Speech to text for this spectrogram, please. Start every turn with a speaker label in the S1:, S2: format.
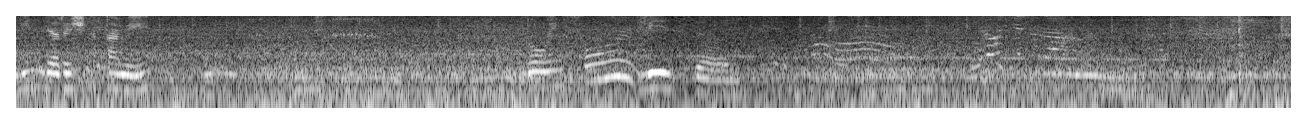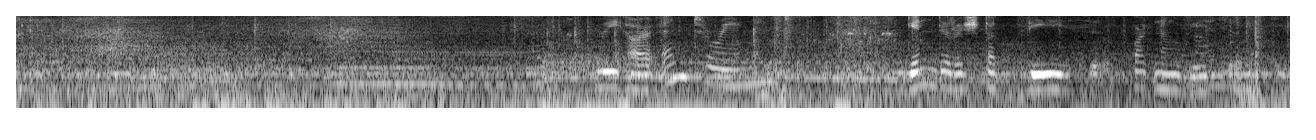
S1: Gingrich na kami. Going for Visa. We are entering Genderstadt Wiesel, part ng Wiesel.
